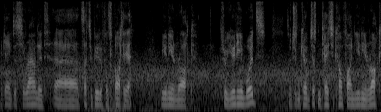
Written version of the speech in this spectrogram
Again, just surrounded, uh, such a beautiful spot here. Union Rock, through Union Woods. So just in, just in case you can't find Union Rock,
